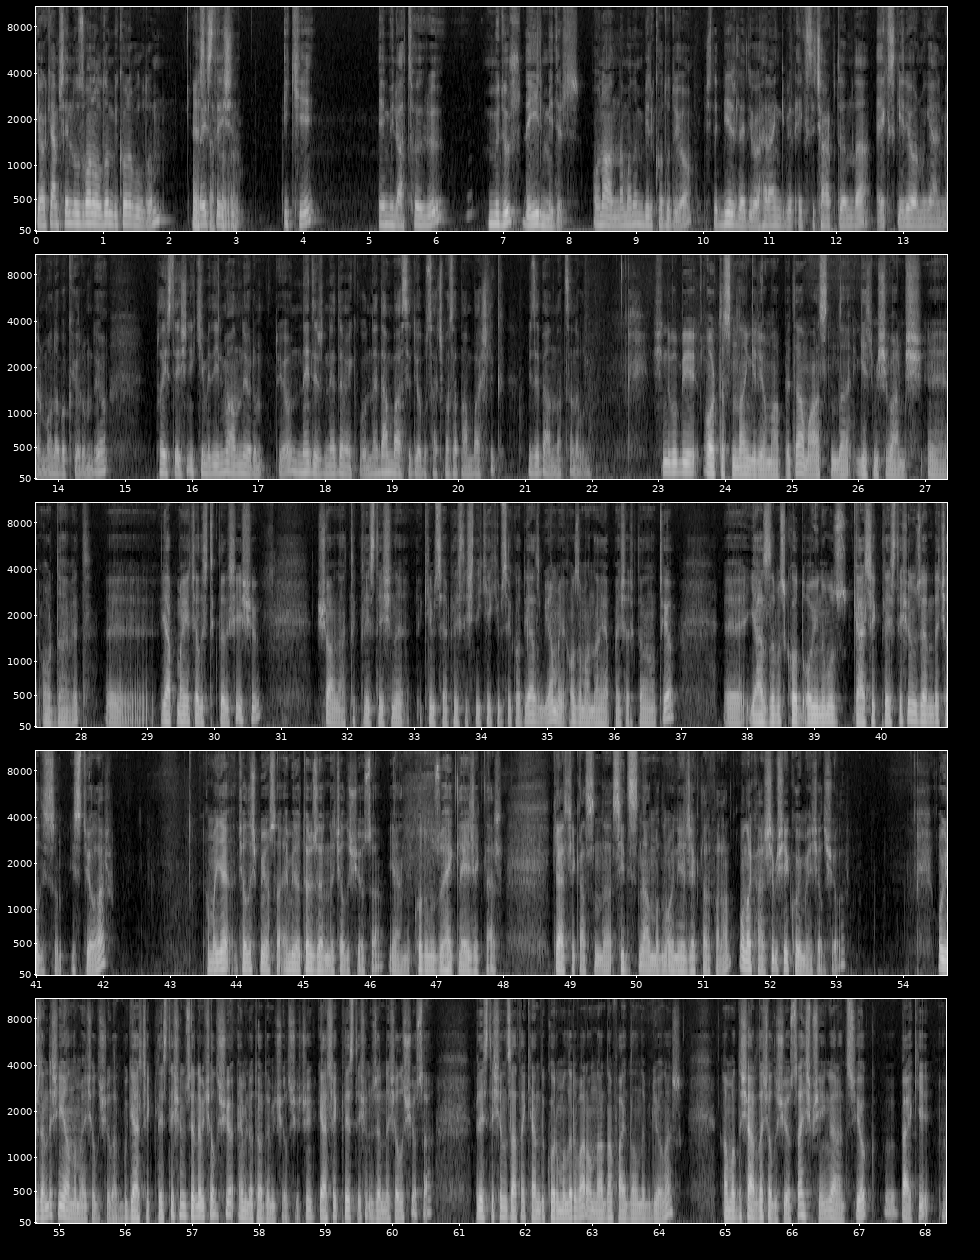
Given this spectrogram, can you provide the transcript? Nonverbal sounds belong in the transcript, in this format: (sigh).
Görkem senin uzman olduğun bir konu buldum. PlayStation 2 emülatörü müdür değil midir? Onu anlamanın bir kodu diyor. İşte 1 ile diyor herhangi bir eksi çarptığımda x geliyor mu gelmiyor mu ona bakıyorum diyor. PlayStation 2 mi değil mi anlıyorum diyor. Nedir ne demek bu? Neden bahsediyor bu saçma sapan başlık? Bize bir anlatsana bunu. Şimdi bu bir ortasından giriyor muhabbete ama aslında geçmişi varmış e, orada evet. E, yapmaya çalıştıkları şey şu. Şu an artık PlayStation'ı kimse, PlayStation 2'ye kimse kod yazmıyor ama o zamanlar yapmaya çalıştıklarını anlatıyor. E, yazdığımız kod, oyunumuz gerçek PlayStation üzerinde çalışsın istiyorlar. Ama ya çalışmıyorsa, emülatör üzerinde çalışıyorsa yani kodumuzu hackleyecekler. Gerçek aslında CD'sini almadan oynayacaklar falan. Ona karşı bir şey koymaya çalışıyorlar. O yüzden de şeyi anlamaya çalışıyorlar. Bu gerçek PlayStation üzerinde mi çalışıyor, emülatörde mi çalışıyor? Çünkü gerçek PlayStation üzerinde çalışıyorsa PlayStation'ın zaten kendi korumaları var. Onlardan faydalanabiliyorlar. Ama dışarıda çalışıyorsa hiçbir şeyin garantisi yok. Belki e,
